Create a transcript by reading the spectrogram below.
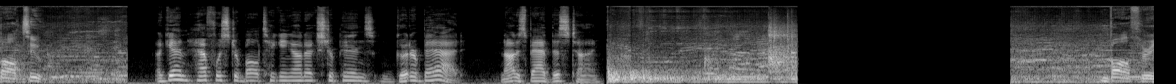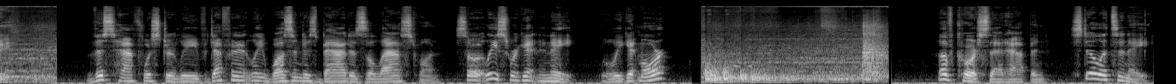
Ball two. Again, half Worcester ball taking out extra pins, good or bad? Not as bad this time. Ball three. This half Worcester leave definitely wasn't as bad as the last one, so at least we're getting an 8. Will we get more? Of course that happened. Still, it's an 8.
